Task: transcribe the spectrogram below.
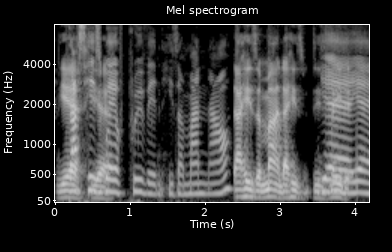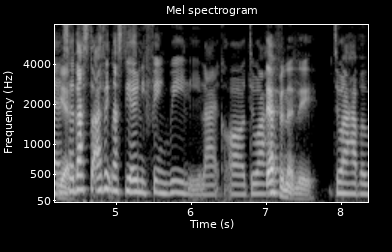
Yeah, that's his yeah. way of proving he's a man now. that he's a man. That he's, he's yeah, made it. yeah, So that's the, I think that's the only thing really. Like, oh, do I have, definitely. do I have a,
